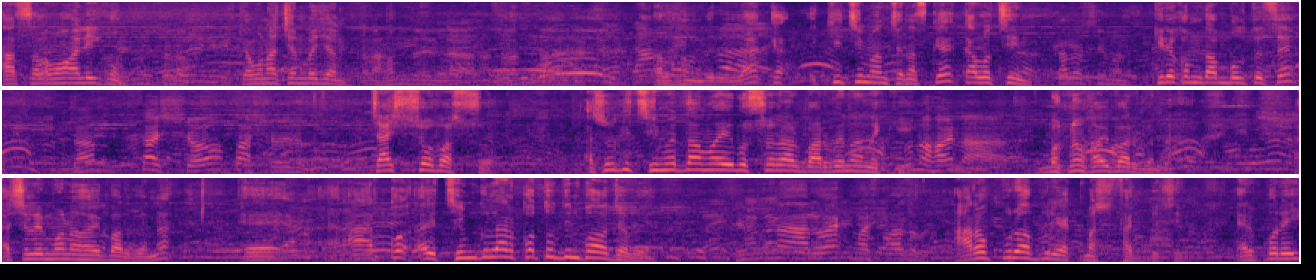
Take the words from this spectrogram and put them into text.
আসসালামু আলাইকুম। কেমন আছেন ভাইজান? আলহামদুলিল্লাহ কা- কি চিম আনছেন আজকে? কালো চিম কীরকম দাম বলতেছে? চারশো পাঁচশো আসলে কি সিমের দাম এই বছর আর বাড়বে না নাকি? মনে হয় পারবে না। আসলে মনে হয় বাড়বে না। আর সিমগুলো আর কতদিন পাওয়া যাবে? আরও পুরোপুরি এক মাস থাকবে সিম। এরপরেই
